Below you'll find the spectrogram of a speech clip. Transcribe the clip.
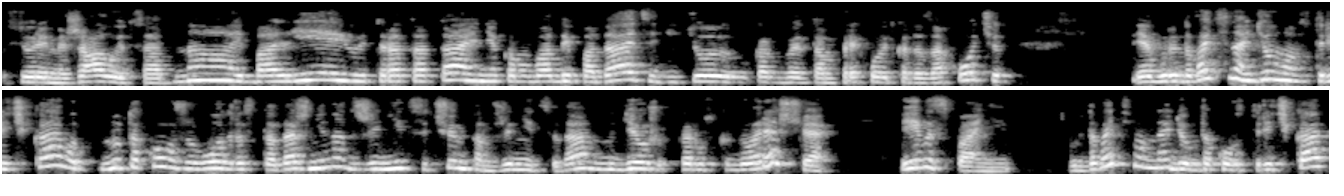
все время жалуется одна, и болею, и тра-та-та, и некому воды подать, и дитё как бы там приходит, когда захочет. Я говорю, давайте найдем вам старичка, вот, ну, такого же возраста, даже не надо жениться, чем там жениться, да, ну, девушка русскоговорящая, и в Испании. Говорю, давайте вам найдем такого старичка,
